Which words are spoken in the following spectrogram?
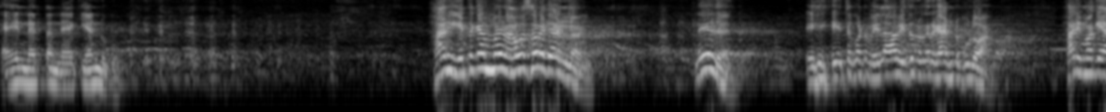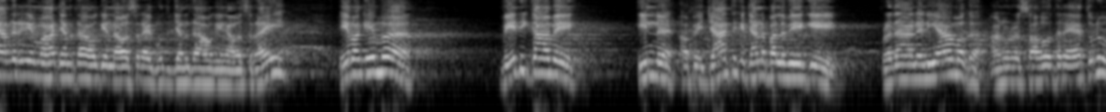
ඇහෙන්නේ නැත්තම් නෑ කියන්නකෝ. හරි එතකම් මම අවසර ගන්නම් නේද? එතකොට වෙලාව ඉතුරු කරගන්න පුළුවන්. හරි මගේ ආදරණීය මහ ජනතාවගෙන් අවසරයි පොදු ජනතාවගෙන් අවසරයි. ඒ වගේම වේදිකාවේ ඉන්න අපේ ජාතික ජනබලවේගයේ ප්‍රධාන නියාමක අනුර සහෝදරයා ඇතුළු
